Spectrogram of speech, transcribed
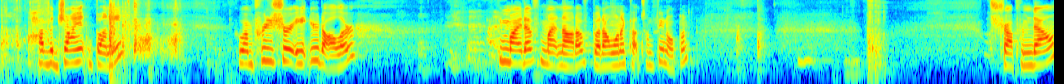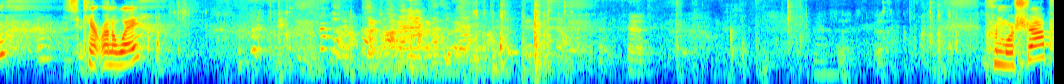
I have a giant bunny who I'm pretty sure ate your dollar. He might have, might not have, but I want to cut something open. Strap him down so he can't run away. One more strap.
